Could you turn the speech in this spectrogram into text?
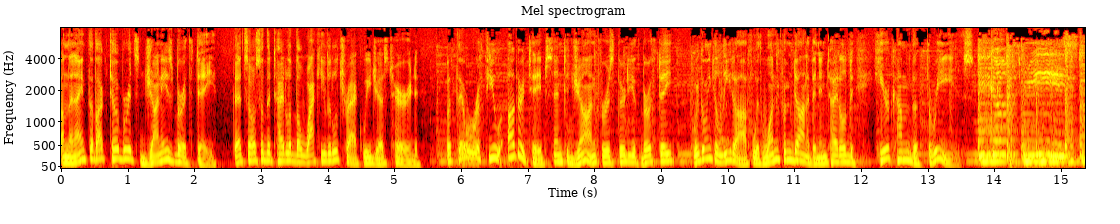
On the 9th of October, it's Johnny's birthday. That's also the title of the wacky little track we just heard. But there were a few other tapes sent to John for his 30th birthday. We're going to lead off with one from Donovan entitled Here Come the Threes. Here come threes.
